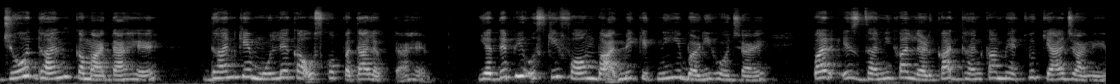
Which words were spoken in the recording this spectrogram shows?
जो धन कमाता है, धन के मूल्य का उसको पता लगता है। यद्यपि उसकी फॉर्म बाद में कितनी ही बड़ी हो जाए पर इस धनी का लड़का धन का महत्व क्या जाने?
